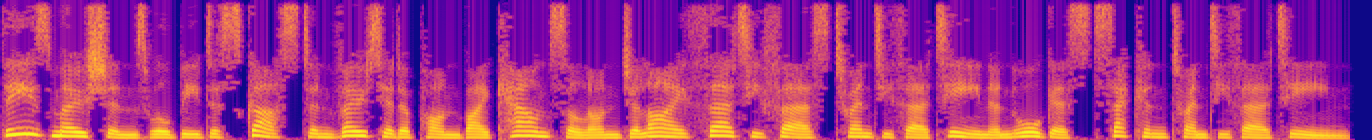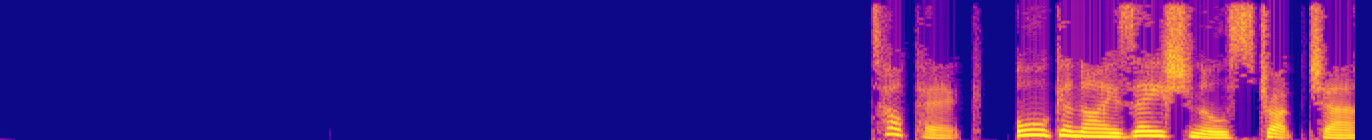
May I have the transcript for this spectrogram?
These motions will be discussed and voted upon by Council on July 31, 2013 and August 2, 2013. Topic: Organizational structure.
